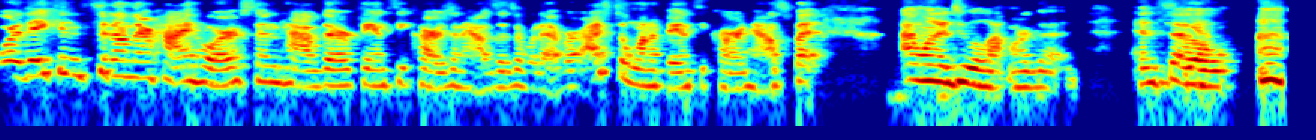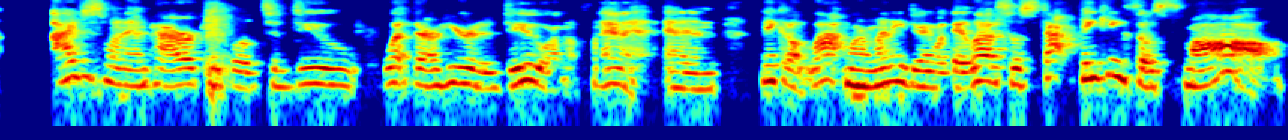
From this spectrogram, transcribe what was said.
Or they can sit on their high horse and have their fancy cars and houses or whatever. I still want a fancy car and house, but I want to do a lot more good. And so yeah. I just want to empower people to do what they're here to do on the planet and make a lot more money doing what they love. So stop thinking so small.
